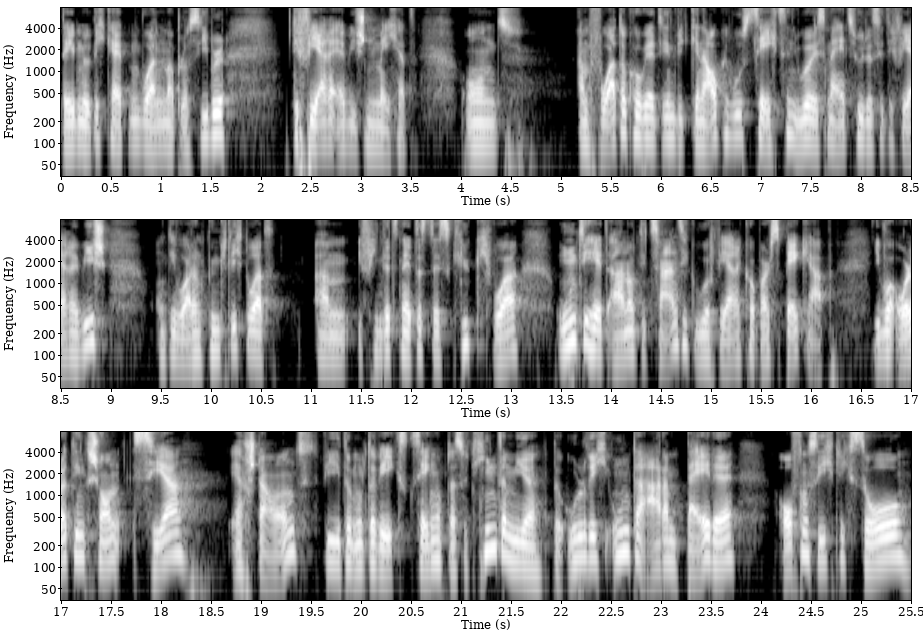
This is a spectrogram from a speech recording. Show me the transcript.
die Möglichkeiten waren mir plausibel, die Fähre erwischen möchte. Und am Vortag habe ich jetzt irgendwie genau gewusst, 16 Uhr ist mein Ziel, dass ich die Fähre erwische. Und ich war dann pünktlich dort. Ähm, ich finde jetzt nicht, dass das Glück war. Und ich hätte auch noch die 20 Uhr Fähre gehabt als Backup. Ich war allerdings schon sehr erstaunt, wie ich dann unterwegs gesehen habe, dass halt hinter mir der Ulrich und der Adam beide offensichtlich so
